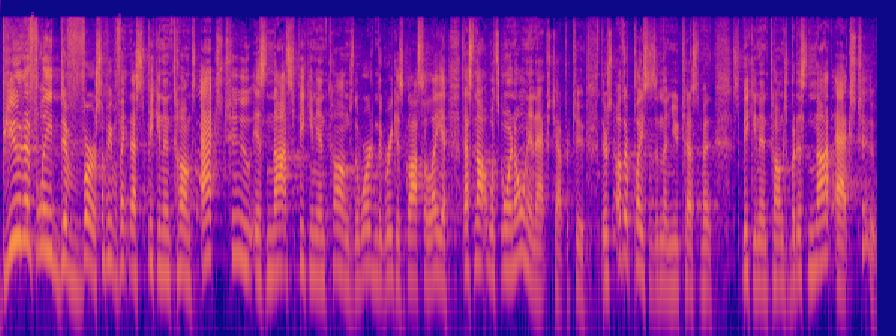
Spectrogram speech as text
beautifully diverse. Some people think that's speaking in tongues. Acts 2 is not speaking in tongues. The word in the Greek is glossolalia. That's not what's going on in Acts chapter 2. There's other places in the New Testament speaking in tongues, but it's not Acts 2.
